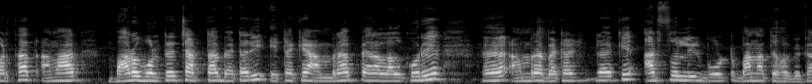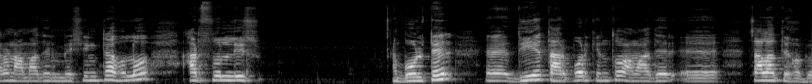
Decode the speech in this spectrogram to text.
অর্থাৎ আমার বারো ভোল্টের চারটা ব্যাটারি, এটাকে আমরা প্যারালাল করে আমরা ব্যাটারিটাকে আটচল্লিশ ভোল্ট বানাতে হবে। কারণ আমাদের মেশিনটা হলো আটচল্লিশ ভোল্টের আহ, দিয়ে তারপর কিন্তু আমাদের চালাতে হবে।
